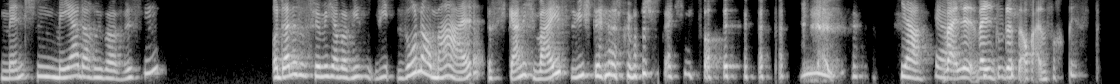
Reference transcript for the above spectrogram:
Menschen mehr darüber wissen. Und dann ist es für mich aber wie, wie so normal, dass ich gar nicht weiß, wie ich denn darüber sprechen soll. Ja, ja, Weil, weil du das auch einfach bist.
